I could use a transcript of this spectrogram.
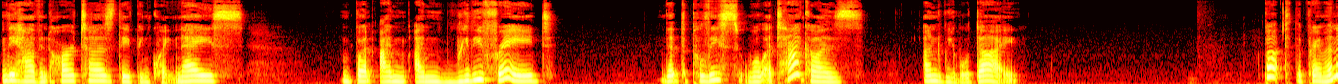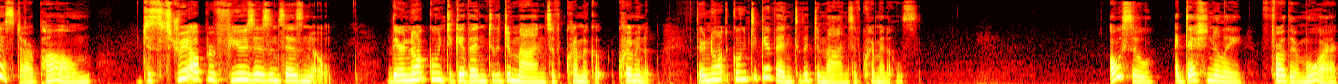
They haven't hurt us. They've been quite nice. But I'm I'm really afraid that the police will attack us and we will die. But the Prime Minister, Palm, just straight up refuses and says no. They're not going to give in to the demands of criminal criminal. They're not going to give in to the demands of criminals. Also, additionally, furthermore,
